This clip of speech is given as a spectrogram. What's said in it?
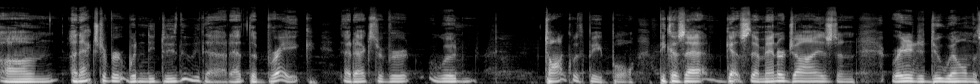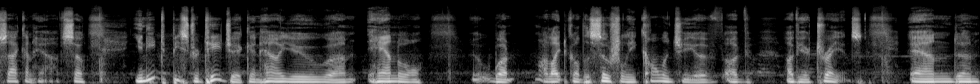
Um, an extrovert wouldn't need to do that. At the break, that extrovert would talk with people because that gets them energized and ready to do well in the second half. So you need to be strategic in how you um, handle what I like to call the social ecology of, of, of your traits. And um,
